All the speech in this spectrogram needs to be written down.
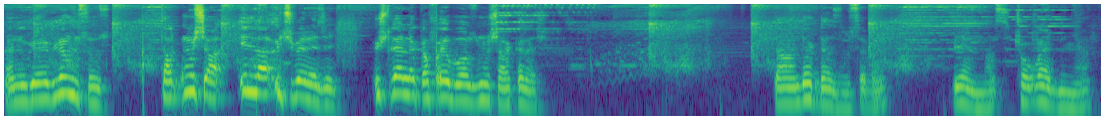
Yani görebiliyor musunuz? Takmış ha illa 3 verecek. 3'lerle kafayı bozmuş arkadaş. Tamam 4 yazdı bu sefer. Bir. Çok verdin ya.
